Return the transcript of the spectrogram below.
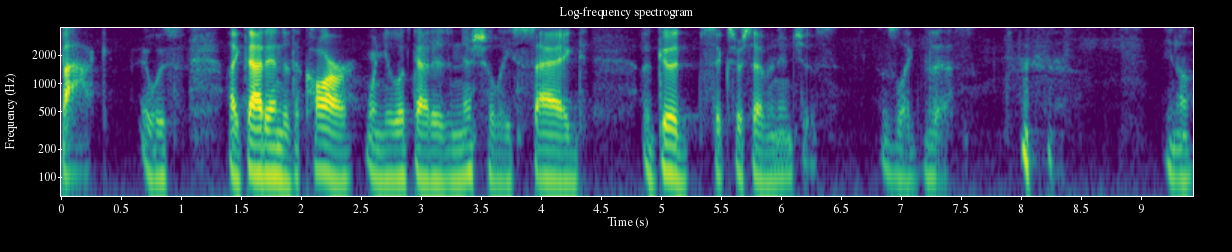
back. It was like that end of the car, when you looked at it initially, sagged a good six or seven inches. It was like this. you know,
